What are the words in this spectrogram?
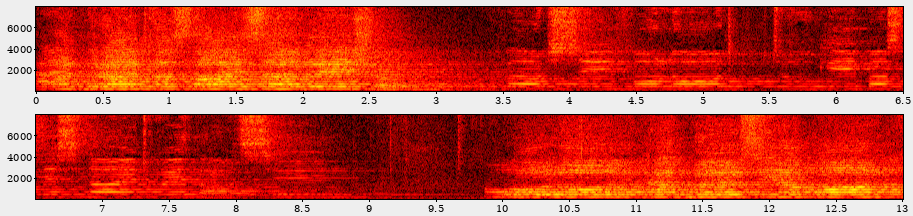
And grant us thy salvation. Us this night without sin. O Lord, have mercy upon us,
